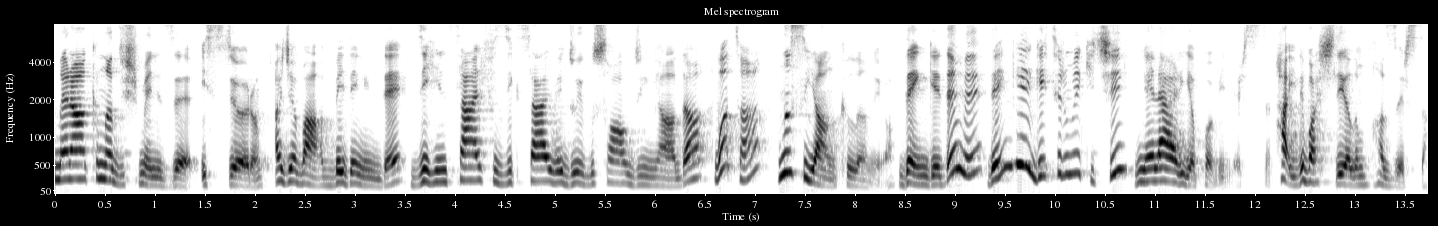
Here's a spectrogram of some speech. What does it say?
merakına düşmenizi istiyorum. Acaba bedeninde zihinsel, fiziksel ve duygusal dünyada Vata nasıl yankılanıyor? Dengede mi? Dengeye getirmek için neler yapabilirsin? Haydi başlayalım hazırsa.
